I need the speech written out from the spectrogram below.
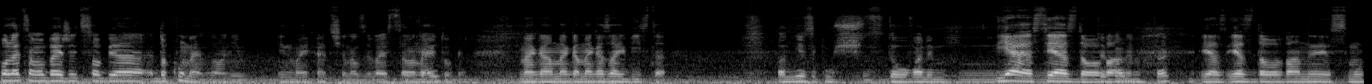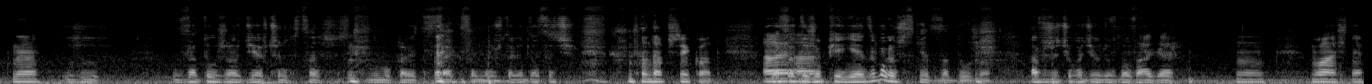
polecam obejrzeć sobie dokument o nim, In My Head się nazywa, jest cały na Okej. YouTubie. Mega, mega, mega zajebiste. On nie jest jakimś zdołowanym mm, Jest, jest dołowanym. typem, tak? Jest, jest dołowany, jest smutny. Mhm. Za dużo dziewczyn chce z nim uprawiać seks, już tego dosyć. No na przykład. Ale, za dużo pieniędzy, w ogóle wszystkiego jest za dużo. A w życiu chodzi o równowagę. Mm, właśnie.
